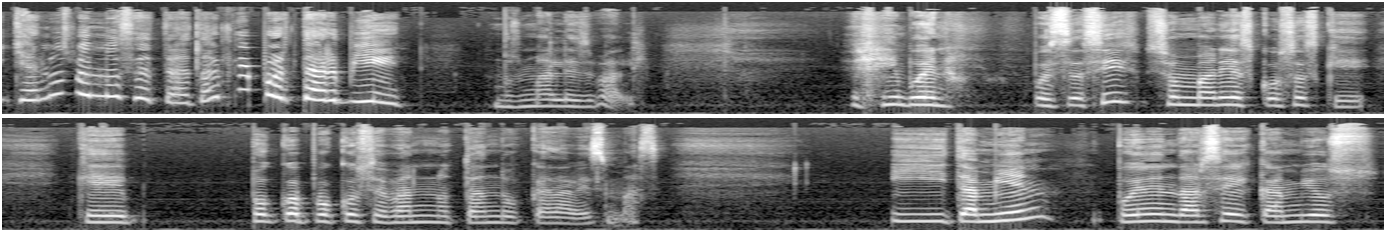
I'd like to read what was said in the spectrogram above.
y ya nos vamos a tratar de portar bien. Pues mal les vale. Y bueno, pues así son varias cosas que, que poco a poco se van notando cada vez más. Y también pueden darse cambios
